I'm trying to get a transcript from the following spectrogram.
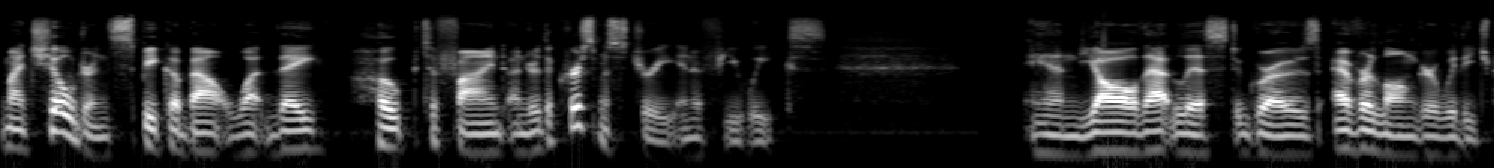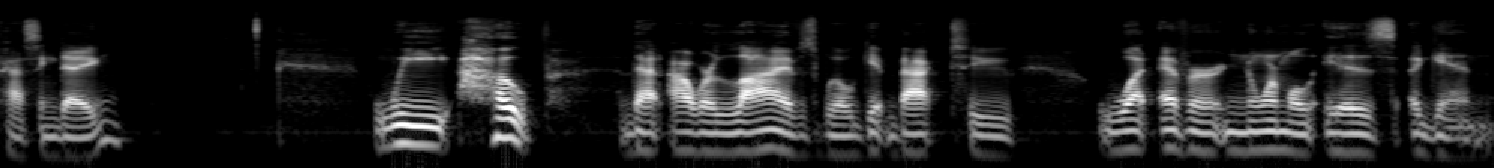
My children speak about what they hope to find under the Christmas tree in a few weeks. And y'all, that list grows ever longer with each passing day. We hope that our lives will get back to whatever normal is again.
